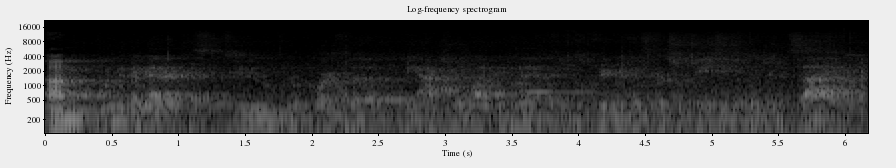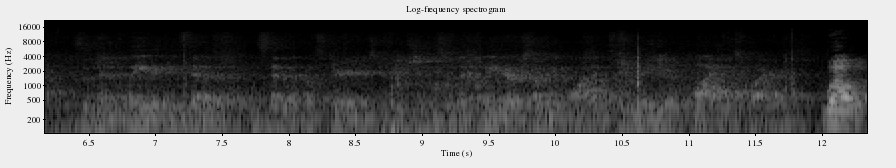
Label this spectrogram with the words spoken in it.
Um, Wouldn't it be better to report the, the actual likelihood, I mean, frequentist versus Bayesian religion aside, so then later, instead of the, instead of the posterior distribution, so that later if somebody wanted to, they could apply these priors? Well,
